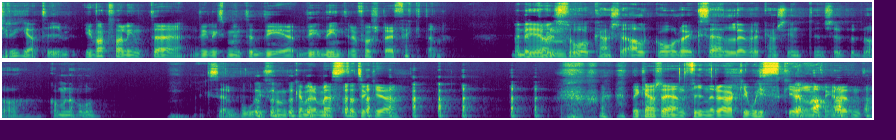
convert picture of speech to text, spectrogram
kreativ. I vart fall inte, det är liksom inte det, det, det är inte den första effekten. Men det är Utan- väl så kanske alkohol och Excel är väl kanske inte en superbra kombination. Excel borde ju funka med det mesta tycker jag. Det kanske är en fin rökig whisky eller någonting. Jag vet inte.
